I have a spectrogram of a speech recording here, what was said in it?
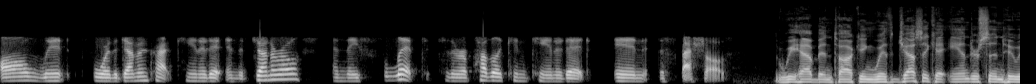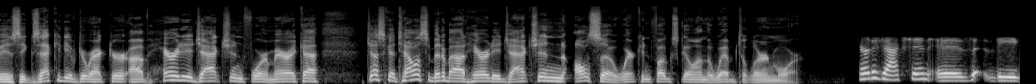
all went for the Democrat candidate in the general, and they flipped to the Republican candidate in the specials. We have been talking with Jessica Anderson, who is Executive Director of Heritage Action for America. Jessica, tell us a bit about Heritage Action. Also, where can folks go on the web to learn more? Heritage Action is the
